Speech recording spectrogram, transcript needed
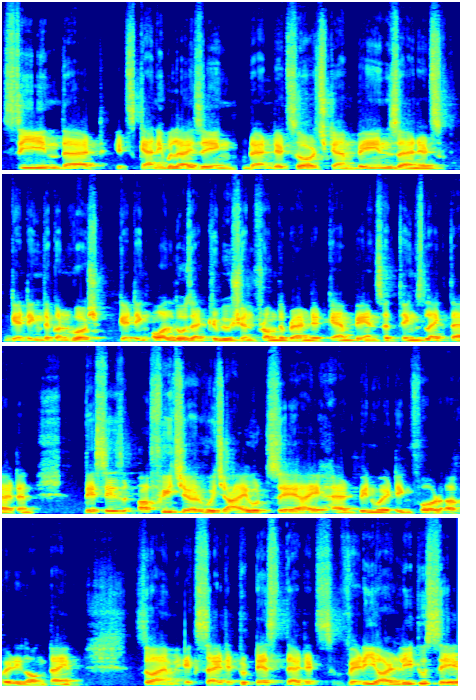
seen that it's cannibalizing branded search campaigns and it's getting the conversion, getting all those attribution from the branded campaigns and things like that. And this is a feature which I would say I had been waiting for a very long time. So I'm excited to test that. It's very early to say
